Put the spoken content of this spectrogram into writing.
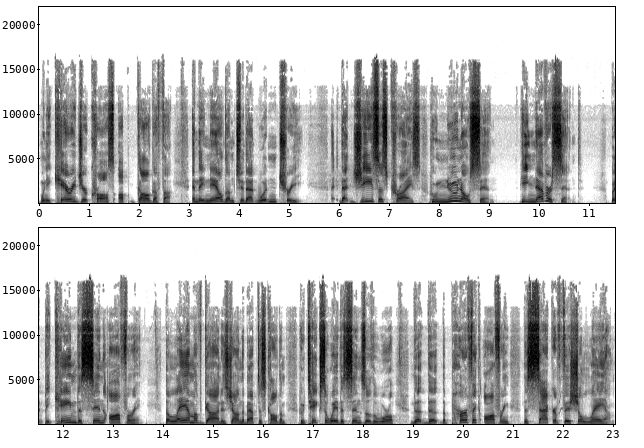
When he carried your cross up Golgotha and they nailed him to that wooden tree, that Jesus Christ, who knew no sin, he never sinned, but became the sin offering, the Lamb of God, as John the Baptist called him, who takes away the sins of the world, the, the, the perfect offering, the sacrificial lamb.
